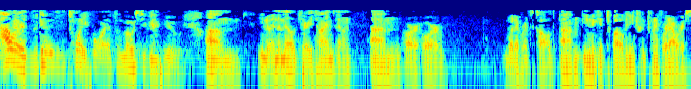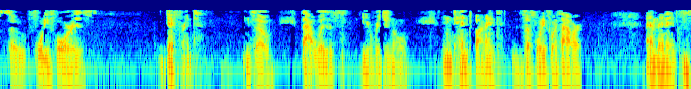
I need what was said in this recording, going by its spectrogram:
hours is going to 24. That's the most you can do. Um, you know, in the military time zone, um, or or whatever it's called. Um, you know, you get 12 and you tw 24 hours. So 44 is different, and so that was the original intent behind the 44th hour, and then it's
